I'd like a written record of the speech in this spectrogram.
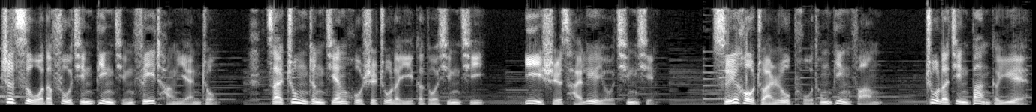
这次我的父亲病情非常严重，在重症监护室住了一个多星期，一时才略有清醒，随后转入普通病房。住了近半个月，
